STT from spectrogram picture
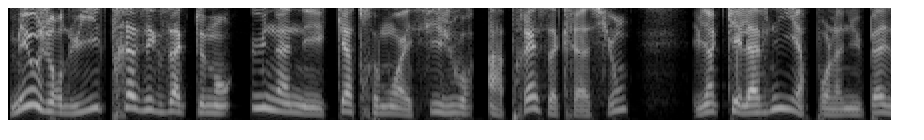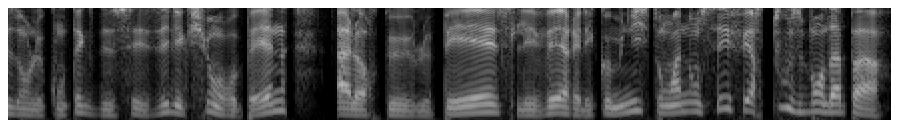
Mais aujourd'hui, très exactement une année, quatre mois et six jours après sa création, eh quel avenir pour la NUPES dans le contexte de ces élections européennes, alors que le PS, les Verts et les communistes ont annoncé faire tous bande à part?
